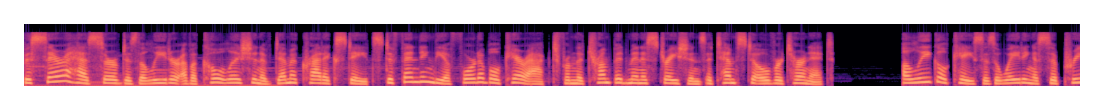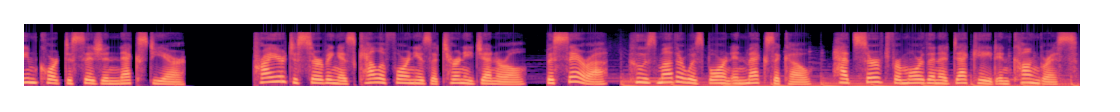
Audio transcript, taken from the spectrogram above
Becerra has served as the leader of a coalition of Democratic states defending the Affordable Care Act from the Trump administration's attempts to overturn it. A legal case is awaiting a Supreme Court decision next year. Prior to serving as California's Attorney General, Becerra, whose mother was born in Mexico, had served for more than a decade in Congress,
